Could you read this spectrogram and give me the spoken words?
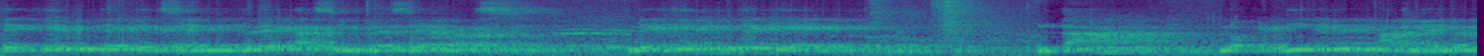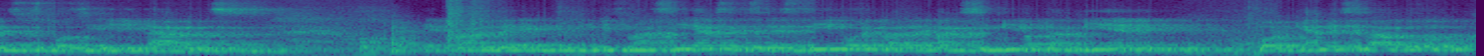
de gente que se entrega sin reservas, de gente que da lo que tiene a la medida de sus posibilidades. El padre Luis Macías es testigo, el padre Maximino también, porque han estado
